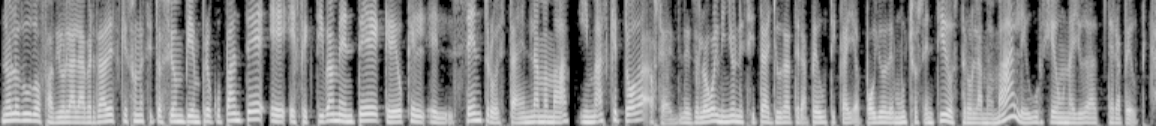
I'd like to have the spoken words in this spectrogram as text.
No lo dudo, Fabiola. La verdad es que es una situación bien preocupante. Eh, efectivamente, creo que el, el, centro está en la mamá y más que toda, o sea, desde luego el niño necesita ayuda terapéutica y apoyo de muchos sentidos, pero la mamá le urge una ayuda terapéutica.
